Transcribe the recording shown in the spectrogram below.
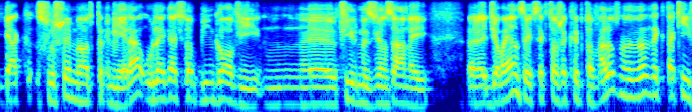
jak słyszymy od premiera, ulegać lobbingowi mm, firmy związanej, działającej w sektorze kryptowalut, na dodatek takiej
